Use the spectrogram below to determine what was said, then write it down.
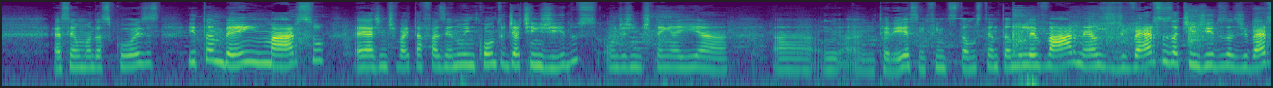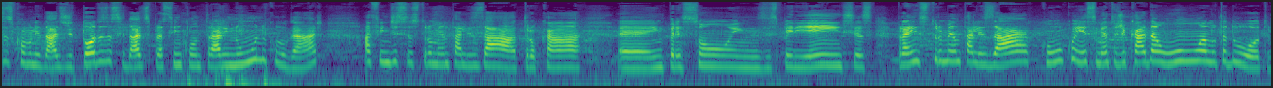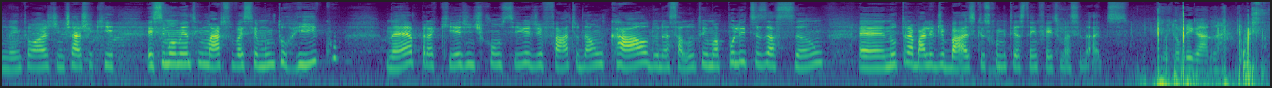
essa é uma das coisas. E também em março é, a gente vai estar tá fazendo um encontro de atingidos, onde a gente tem aí a, uh, interesse, enfim, estamos tentando levar né, os diversos atingidos, as diversas comunidades de todas as cidades para se encontrarem num único lugar, a fim de se instrumentalizar, trocar é, impressões, experiências, para instrumentalizar com o conhecimento de cada um a luta do outro. Né? Então a gente acha que esse momento em março vai ser muito rico né, para que a gente consiga de fato dar um caldo nessa luta e uma politização é, no trabalho de base que os comitês têm feito nas cidades. Muito obrigada.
